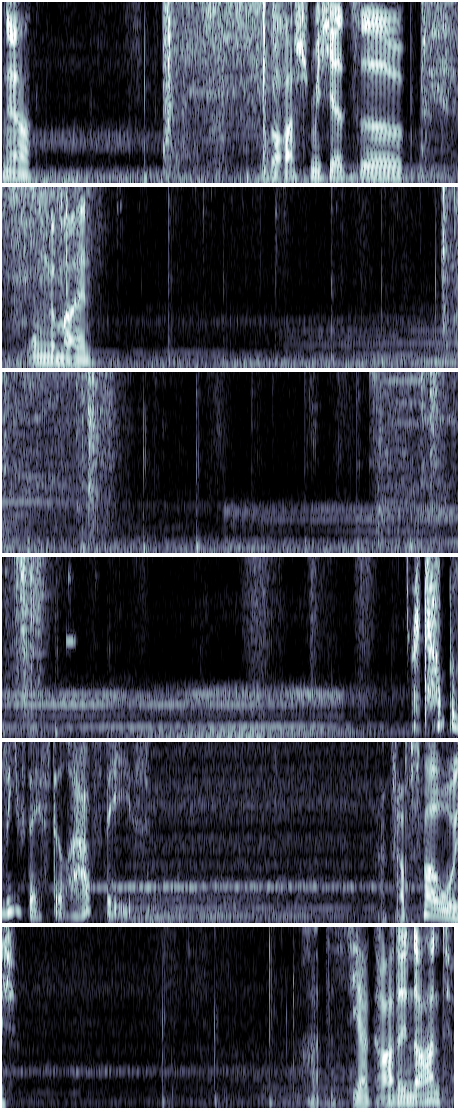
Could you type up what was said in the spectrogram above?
Ja. Überrascht mich jetzt äh, ungemein. I can't believe they still have these. Ja, glaub's mal ruhig. Du hattest sie ja gerade in der Hand.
